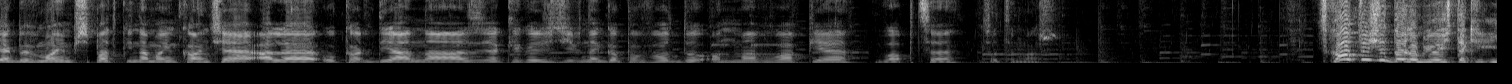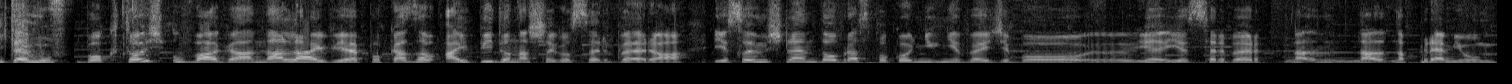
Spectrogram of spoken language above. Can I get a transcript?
jakby w moim przypadku i na moim koncie, ale u Kordiana z jakiegoś dziwnego powodu on ma w łapie. w łapce. Co ty masz? Skąd ty się dorobiłeś takich itemów? Bo ktoś, uwaga, na live'ie pokazał IP do naszego serwera i ja sobie myślałem, dobra, spokojnie, nikt nie wejdzie, bo y, je, jest serwer na, na, na premium.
